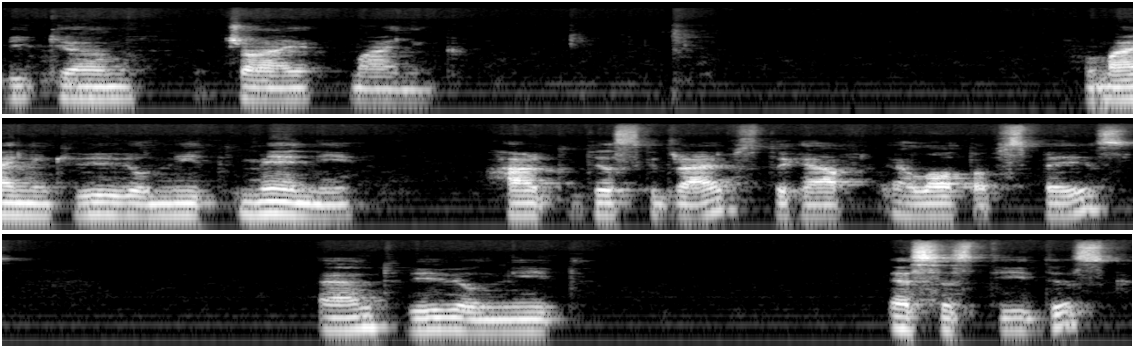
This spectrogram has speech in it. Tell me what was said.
we can try mining. For mining, we will need many hard disk drives to have a lot of space and we will need SSD disk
